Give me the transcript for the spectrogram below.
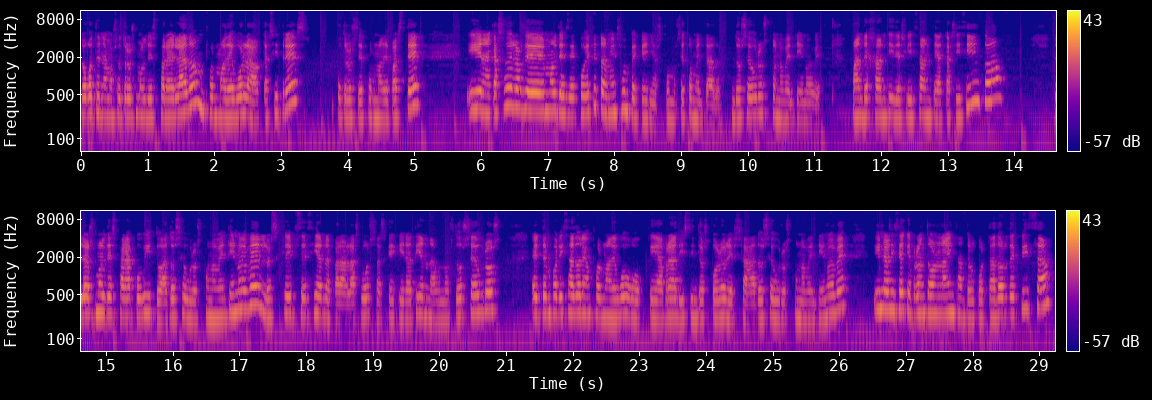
Luego tenemos otros moldes para helado en forma de bola casi 3 otros de forma de pastel y en el caso de los de moldes de cohete también son pequeños, como os he comentado, 2,99 euros. Bandeja antideslizante a casi 5. Los moldes para cubito a 2,99 euros. Los clips de cierre para las bolsas que quiera tienda unos 2 euros. El temporizador en forma de huevo que habrá distintos colores a 2,99 euros. Y nos dice que pronto online tanto el cortador de pizza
